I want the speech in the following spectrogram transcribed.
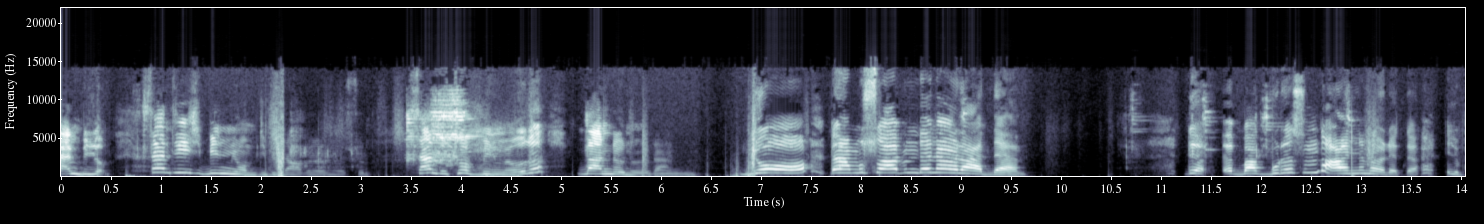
Ben biliyorum. Sen de hiç bilmiyorum gibi davranıyorsun. Sen de çok bilmiyordun. Benden öğrendim. Yo ben Musa abimden öğrendim. De, e, bak burasını da annem öğretti. Elif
